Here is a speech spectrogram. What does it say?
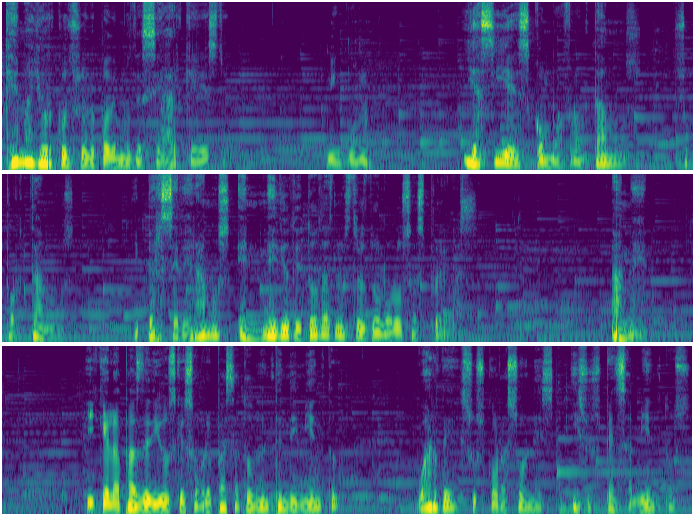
¿Qué mayor consuelo podemos desear que esto? Ninguno. Y así es como afrontamos, soportamos y perseveramos en medio de todas nuestras dolorosas pruebas. Amén y que la paz de Dios que sobrepasa todo entendimiento, guarde sus corazones y sus pensamientos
